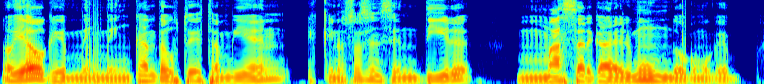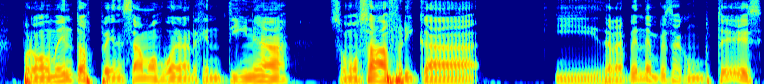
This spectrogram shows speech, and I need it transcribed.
No, y algo que me, encanta a ustedes también es que nos hacen sentir más cerca del mundo, como que por momentos pensamos, bueno, Argentina, somos África, y de repente empresas como ustedes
